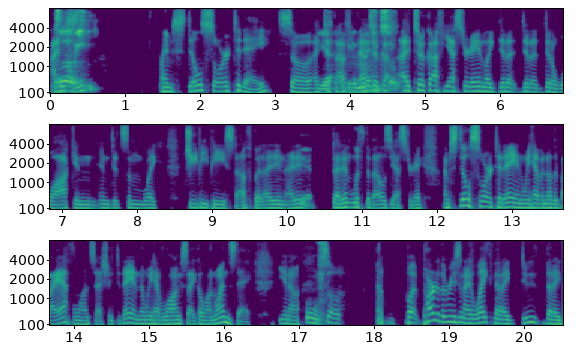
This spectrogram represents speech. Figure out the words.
That's I'm a lot of eating. I'm still sore today, so I Yeah, took off. would I, took so. I took off yesterday and like did a did a did a walk and and did some like GPP stuff, but I didn't I didn't I didn't lift the bells yesterday. I'm still sore today, and we have another biathlon session today, and then we have long cycle on Wednesday. You know, Oof. so uh, but part of the reason I like that I do that I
